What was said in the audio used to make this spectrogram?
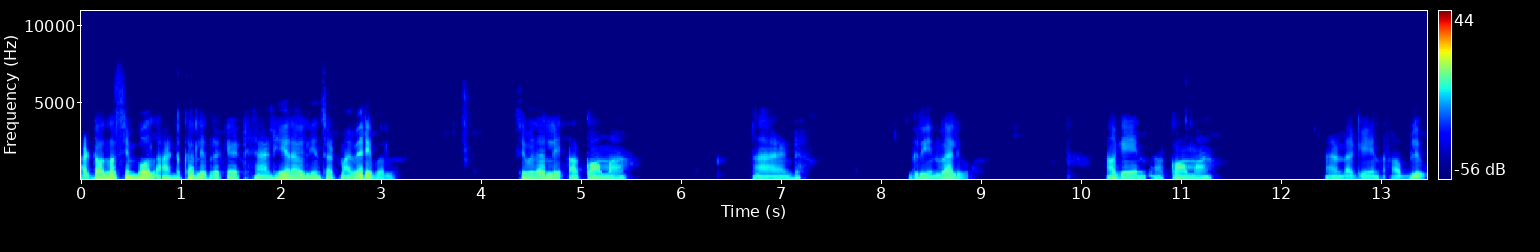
a dollar symbol and curly bracket and here I will insert my variable. Similarly a comma and green value. Again a comma and again a blue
